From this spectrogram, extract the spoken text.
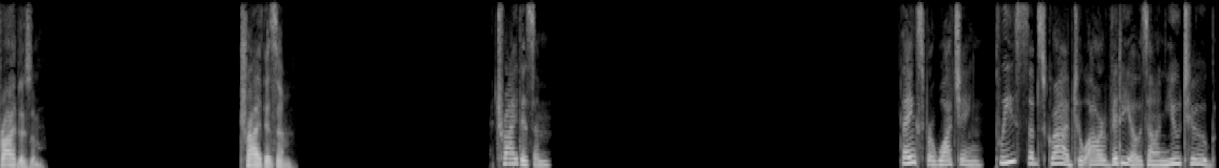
Trivism. Trivism. Trivism. Thanks for watching. Please subscribe to our videos on YouTube.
